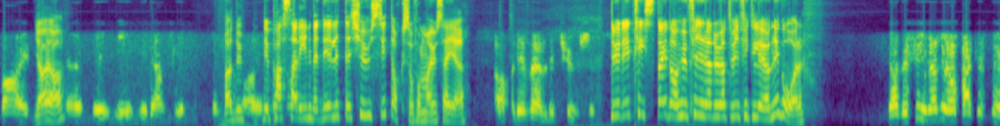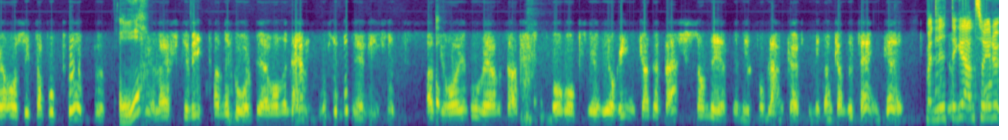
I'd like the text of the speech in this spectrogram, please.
by Ja, ja. eh, i, i, i den filmen. ja du, det passar in det. Det är lite tjusigt också, får man ju säga. Ja, det är väldigt tjusigt. Du, det är tisdag idag. Hur firar du att vi fick lön igår? Ja, det firade jag faktiskt med att sitta på pub Åh! hela eftermiddagen igår. Det var väl händelse på det viset. Att jag och en god vän satt och, och jag hinkade bärs som det heter mitt på blanka eftermiddagen. Kan du tänka dig? Men lite grann så är du...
